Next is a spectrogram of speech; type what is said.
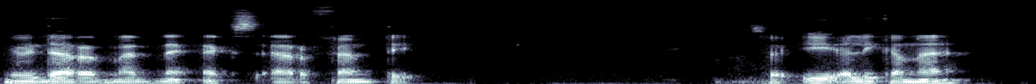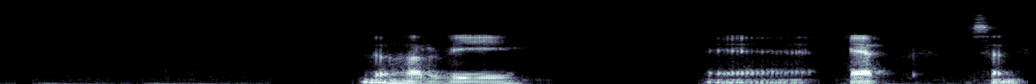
dividerat med när x är 50. Så y är lika med då har vi eh, 1, sen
